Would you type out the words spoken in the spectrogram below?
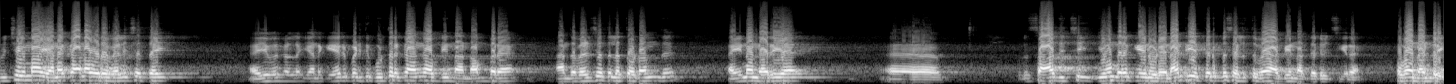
நிச்சயமாக நிச்சயமா எனக்கான ஒரு வெளிச்சத்தை இவர்கள் எனக்கு ஏற்படுத்தி கொடுத்துருக்காங்க அப்படின்னு நான் நம்புறேன். அந்த வெளிச்சத்துல தொடர்ந்து இன்னும் நிறைய சாதிச்சு இவங்களுக்கு என்னுடைய நன்றியை திரும்ப செலுத்துவேன் அப்படின்னு நான் தெரிவிச்சுக்கிறேன். ரொம்ப நன்றி.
